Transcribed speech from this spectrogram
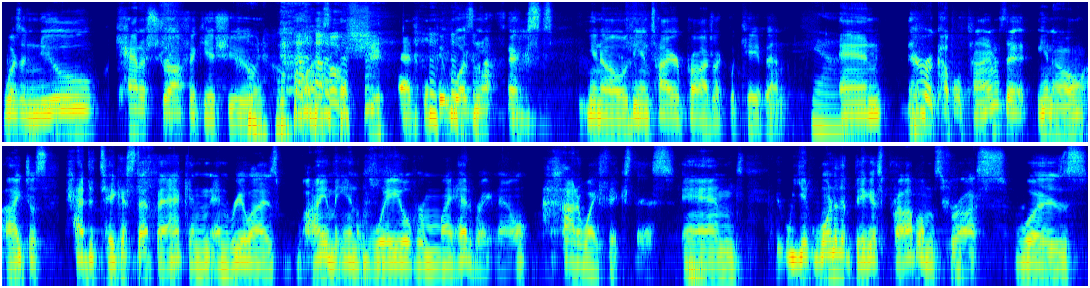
was a new catastrophic issue. Oh, no. oh, shoot. that if it was not fixed, you know, the entire project would cave in. Yeah. And there were a couple times that, you know, I just had to take a step back and, and realize I am in way over my head right now. How do I fix this? And one of the biggest problems for us was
